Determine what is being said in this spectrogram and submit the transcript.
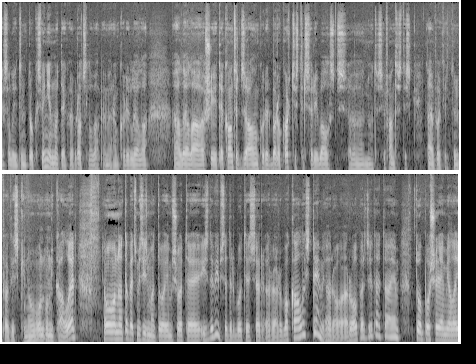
ja salīdzinām to, kas viņiem notiek, vai Vroclavā, piemēram, kur ir lielā, lielā koncerta zāle un kur ir baroka orķestris, arī valsts. Nu, tas ir fantastiski. Tā ir faktiski, faktiski nu, un, unikāla lieta. Un, tāpēc mēs izmantojam šo izdevību sadarboties ar, ar, ar vokālistiem, ja, ar, ar operas dziedātājiem, topošajiem, ja, lai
